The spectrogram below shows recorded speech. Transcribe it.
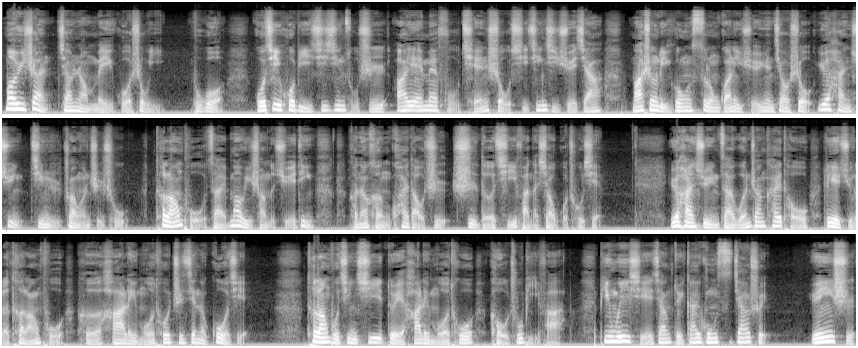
贸易战将让美国受益。不过，国际货币基金组织 IMF 前首席经济学家、麻省理工斯隆管理学院教授约翰逊近日撰文指出，特朗普在贸易上的决定可能很快导致适得其反的效果出现。约翰逊在文章开头列举了特朗普和哈雷摩托之间的过节。特朗普近期对哈雷摩托口诛笔伐，并威胁将对该公司加税。原因是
